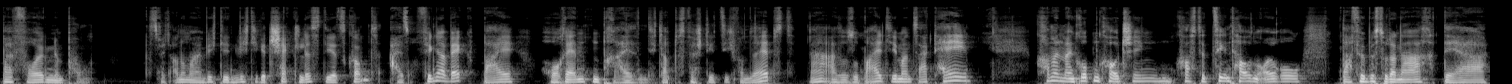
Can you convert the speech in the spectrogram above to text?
bei folgendem Punkt. Das wird auch nochmal eine wichtige, eine wichtige Checklist, die jetzt kommt. Also Finger weg bei horrenden Preisen. Ich glaube, das versteht sich von selbst. Ja, also sobald jemand sagt, hey, komm in mein Gruppencoaching, kostet 10.000 Euro, dafür bist du danach, der,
